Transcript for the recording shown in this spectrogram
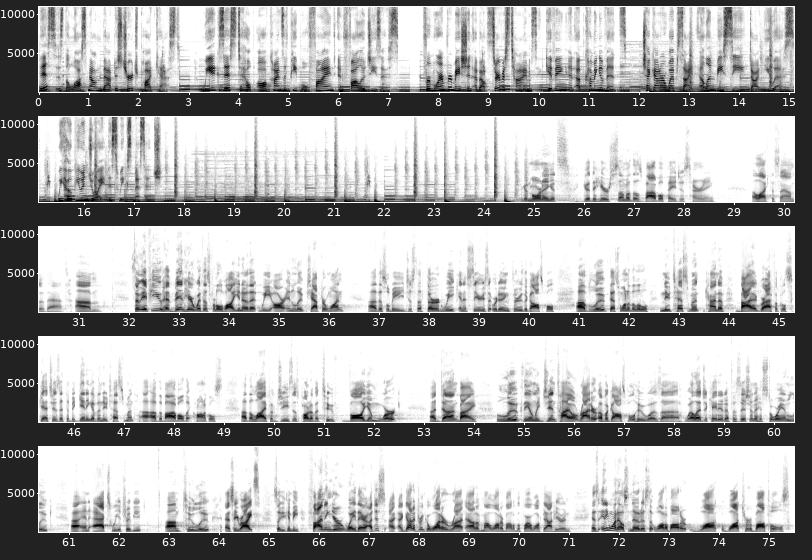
This is the Lost Mountain Baptist Church podcast. We exist to help all kinds of people find and follow Jesus. For more information about service times, giving, and upcoming events, check out our website, lmbc.us. We hope you enjoy this week's message. Good morning. It's good to hear some of those Bible pages turning. I like the sound of that. Um, so, if you have been here with us for a little while, you know that we are in Luke chapter 1. Uh, this will be just the third week in a series that we're doing through the Gospel of Luke. That's one of the little New Testament kind of biographical sketches at the beginning of the New Testament uh, of the Bible that chronicles uh, the life of Jesus, part of a two volume work uh, done by Luke, the only Gentile writer of a gospel who was uh, well educated, a physician, a historian. Luke uh, and Acts we attribute um, to Luke as he writes. So you can be finding your way there. I just, I, I got a drink of water right out of my water bottle before I walked out here. And has anyone else noticed that water, bottle, water bottles,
